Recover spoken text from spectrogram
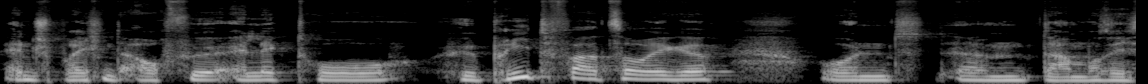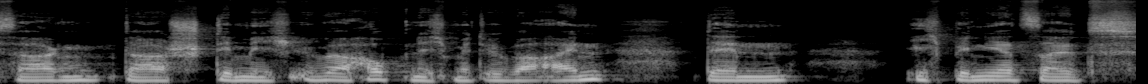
entsprechend auch für Elektrohybridfahrzeuge. Und ähm, da muss ich sagen, da stimme ich überhaupt nicht mit überein, denn ich bin jetzt seit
